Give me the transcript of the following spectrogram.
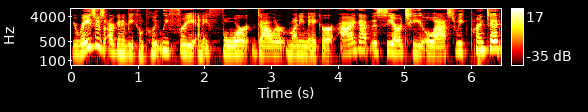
Your razors are going to be completely free and a $4 moneymaker. I got this CRT last week printed.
